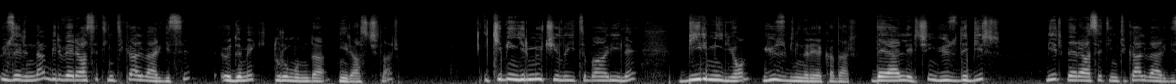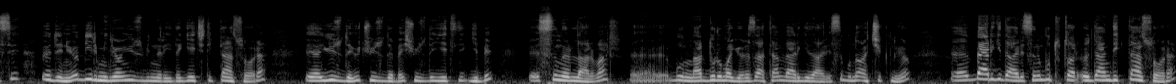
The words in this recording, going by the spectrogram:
üzerinden bir veraset intikal vergisi ödemek durumunda mirasçılar. 2023 yılı itibariyle 1 milyon 100 bin liraya kadar değerler için yüzde bir bir veraset intikal vergisi ödeniyor. 1 milyon 100 bin lirayı da geçtikten sonra e, yüzde üç, yüzde beş, yüzde yedi gibi e, sınırlar var. E, Bunlar duruma göre zaten vergi dairesi bunu açıklıyor. Vergi dairesinin bu tutar ödendikten sonra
